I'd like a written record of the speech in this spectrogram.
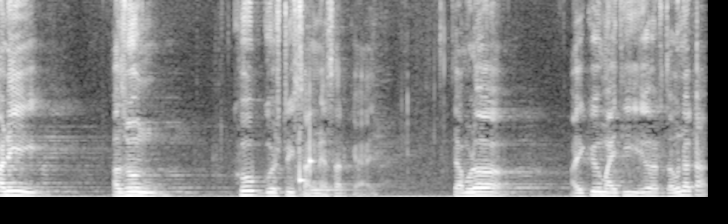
आणि अजून खूप गोष्टी सांगण्यासारख्या आहेत. त्यामुळं ऐक्यू माहितीवर जाऊ नका.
